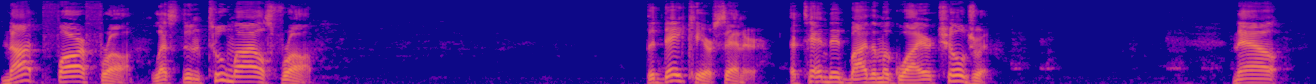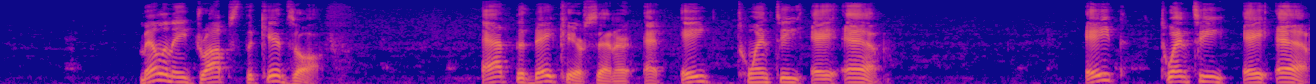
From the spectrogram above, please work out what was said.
not far from, less than two miles from, the daycare center attended by the McGuire children. Now, Melanie drops the kids off at the daycare center at 8:20 a.m. 8:20 a.m.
